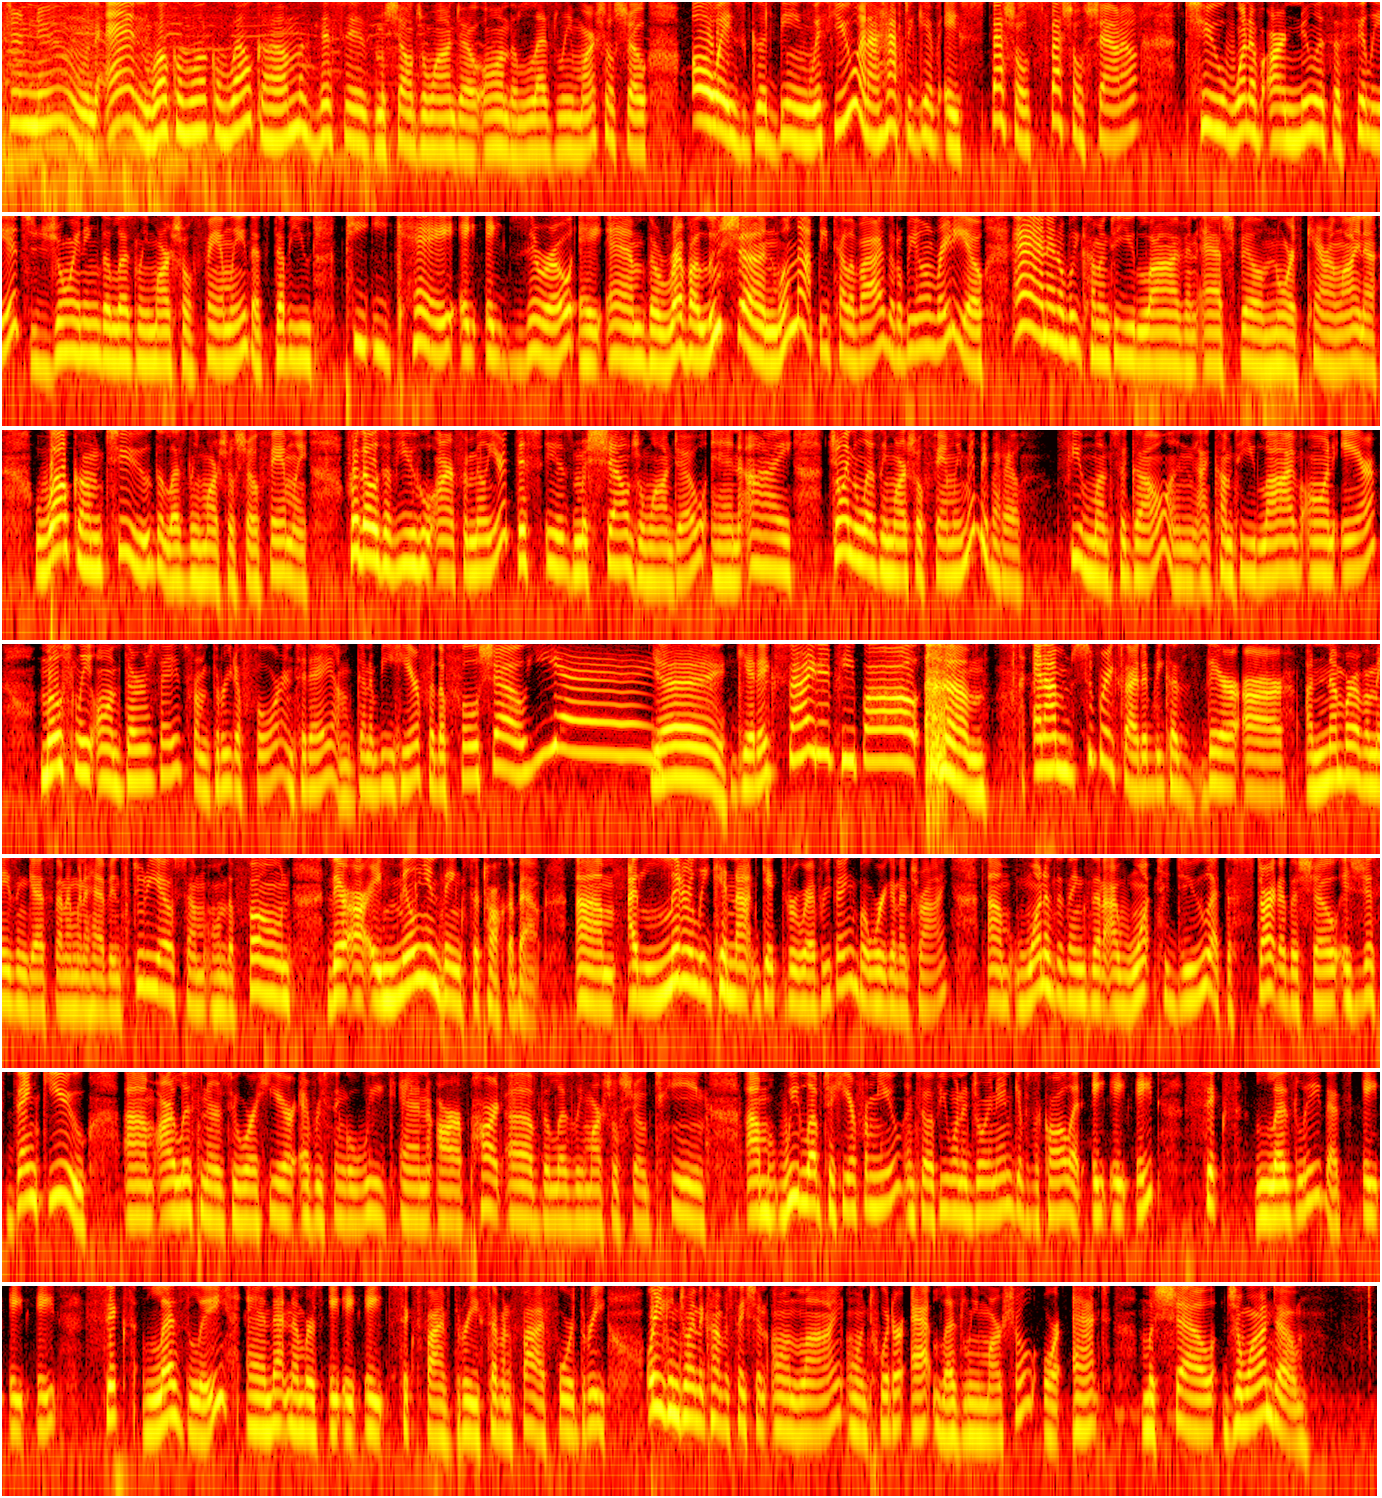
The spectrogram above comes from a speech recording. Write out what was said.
Afternoon and welcome, welcome, welcome. This is Michele Jawando on the Leslie Marshall Show. Always good being with you, and I have to give a special, special shout out to one of our newest affiliates joining the Leslie Marshall family. That's WPEK 880 AM. The Revolution will not be televised, it'll be on radio, and it'll be coming to you live in Asheville, North Carolina. Welcome to the Leslie Marshall Show family. For those of you who aren't familiar, this is Michele Jawando, and I joined the Leslie Marshall family maybe about a few months ago, and I come to you live on air, mostly on Thursdays from 3 to 4. And today I'm going to be here for the full show. Yay! Yay! Get excited, people! and I'm super excited because there are a number of amazing guests that I'm going to have in studio, some on the phone. There are a million things to talk about. Um, I literally cannot get through everything, but we're going to try. Um, one of the things that I want to do at the start of the show is just thank you, um, our listeners who are here every single week and are part of the Leslie Marshall Show team. Um, we love to hear from you, and so if you want to join in, give us a call at 888 6 Leslie. That's 888 6 Leslie, and that number is 888 653 7543. Or you can join the conversation online on Twitter at Leslie Marshall or at Michele Jawando.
